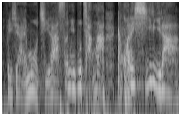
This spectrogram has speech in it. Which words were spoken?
肺腺癌末期啦，生命不长啦，赶快来洗礼啦！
